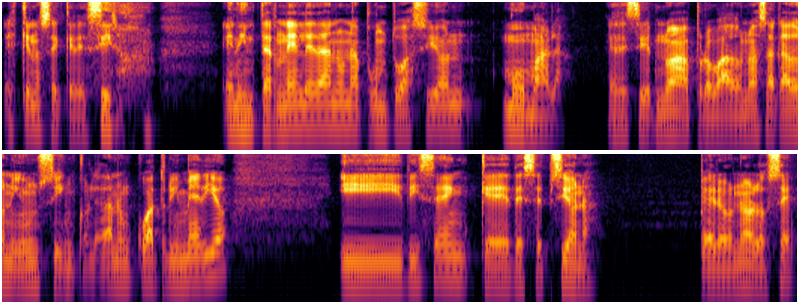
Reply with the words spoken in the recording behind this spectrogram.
es que no sé qué decir. en internet le dan una puntuación muy mala. Es decir, no ha aprobado, no ha sacado ni un 5, le dan un 4,5 y medio y dicen que decepciona. Pero no lo sé.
